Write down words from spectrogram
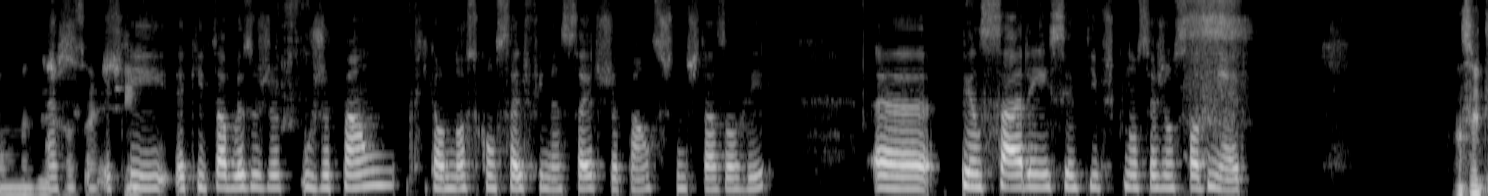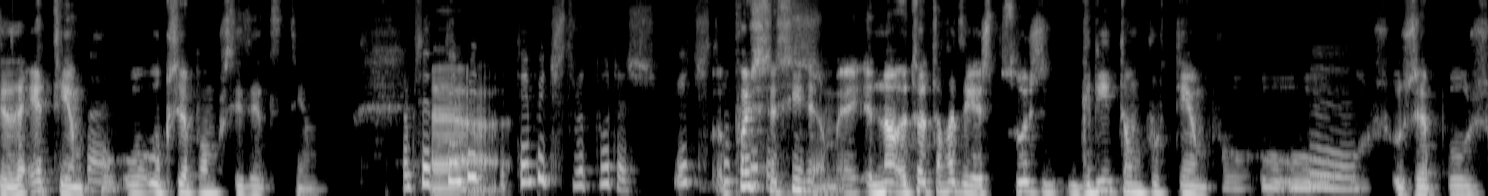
uma das Acho razões, sim. aqui, aqui talvez o, o Japão, fica o nosso conselho financeiro, Japão, se nos estás a ouvir, ah, pensar em incentivos que não sejam só dinheiro. Com certeza, é tempo. O, o que o Japão precisa é de tempo. Não precisa de tempo, Ah. e, tempo e de estruturas. E de Pois, estruturas. assim, não, eu estava a dizer, as pessoas gritam por tempo. O, o, Hum. os- os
